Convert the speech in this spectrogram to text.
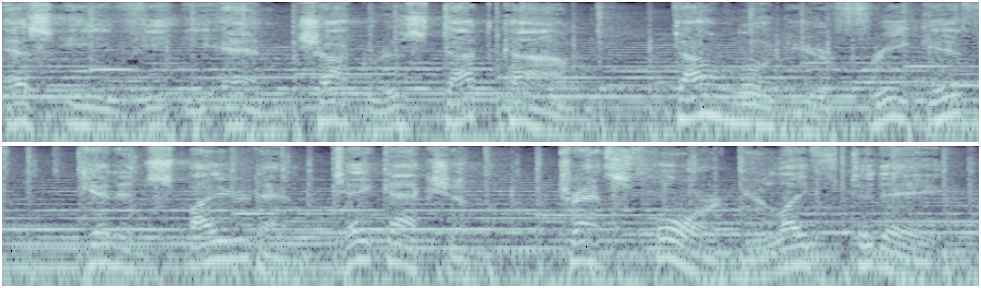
S-E-V-E-N, chakras.com Download your free gift, get inspired, and take action. Transform your life today.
